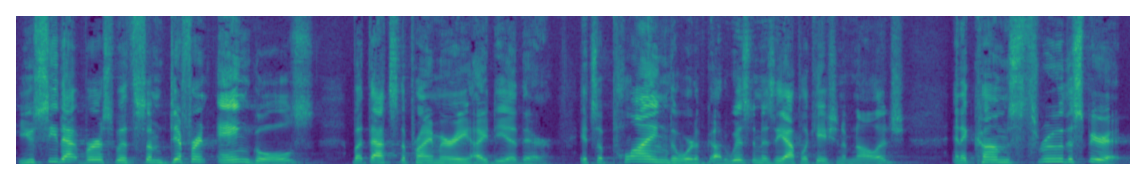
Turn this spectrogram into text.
you see that verse with some different angles, but that's the primary idea there. It's applying the Word of God. Wisdom is the application of knowledge, and it comes through the Spirit.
